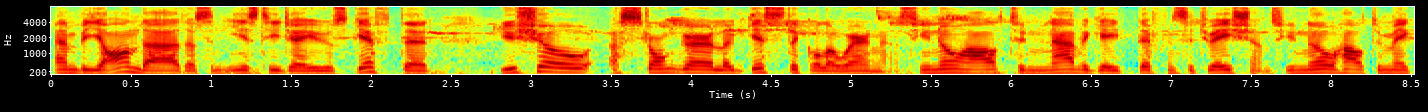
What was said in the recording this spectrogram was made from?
And beyond that, as an ESTJ who's gifted, you show a stronger logistical awareness. You know how to navigate different situations. You know how to make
